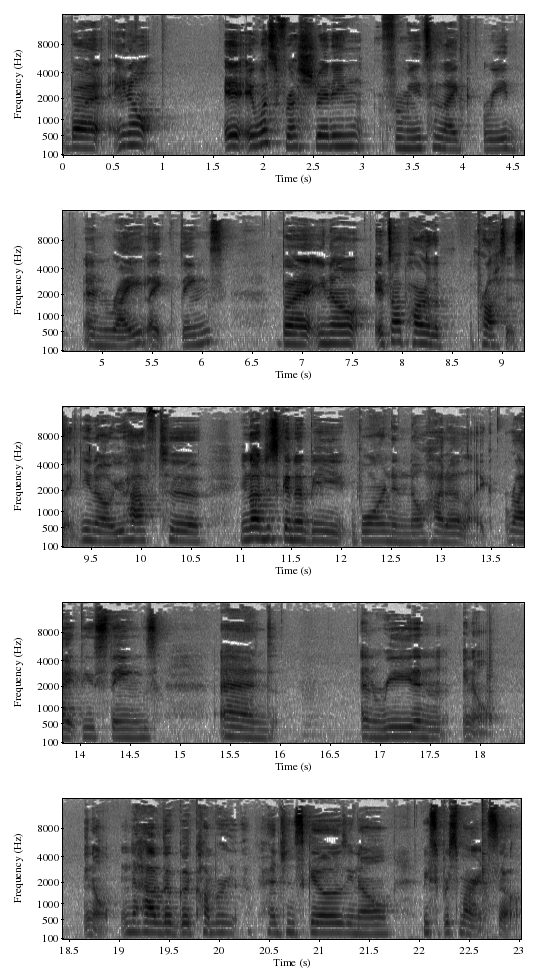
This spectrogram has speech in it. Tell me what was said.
but you know, it it was frustrating for me to like read and write like things, but you know, it's all part of the process. Like, you know, you have to you're not just gonna be born and know how to like write these things and and read and you know you know have the good comprehension skills you know be super smart. So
